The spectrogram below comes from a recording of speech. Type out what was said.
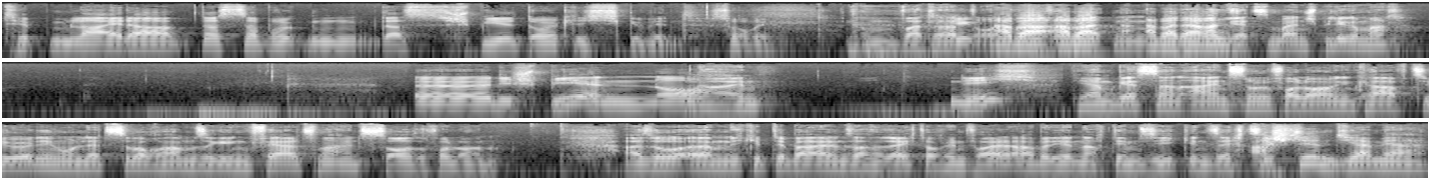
tippen, leider, dass Saarbrücken das Spiel deutlich gewinnt. Sorry. Und was hat, Aber- aber- aber daran- die letzten beiden Spiele gemacht? Äh, die spielen noch Nein. nicht. Die haben gestern 1-0 verloren gegen KFC Oerding und letzte Woche haben sie gegen Ferls mal 1 zu Hause verloren. Also, ähm, ich gebe dir bei allen Sachen recht, auf jeden Fall, aber die, nach dem Sieg in 60, Ach stimmt, die haben ja,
